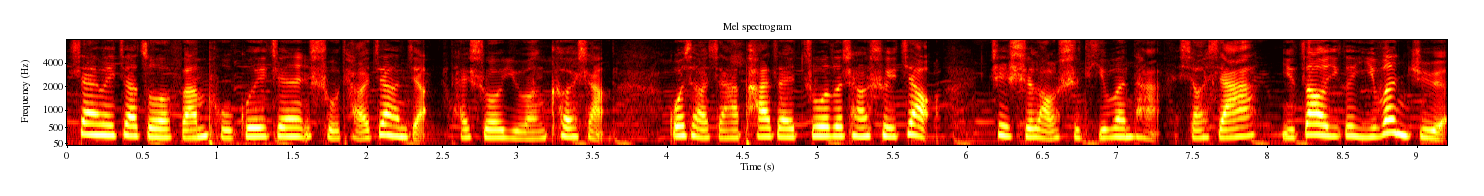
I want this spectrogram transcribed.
下一位叫做返璞归真薯条酱酱，他说语文课上，郭晓霞趴在桌子上睡觉，这时老师提问他：小霞，你造一个疑问句。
